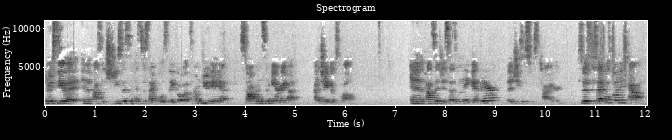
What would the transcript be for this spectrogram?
And we see that in the passage, Jesus and his disciples, they go up from Judea, stop in Samaria at Jacob's well. And in the passage, it says when they get there that Jesus was tired. So his disciples go to town.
